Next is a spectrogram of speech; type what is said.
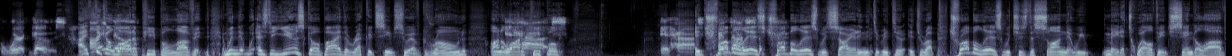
where it goes I think I a lot of people love it. When the, as the years go by, the record seems to have grown on a lot of people. It has And trouble that's is, the- trouble is, which sorry, I didn't inter- inter- interrupt. Trouble is, which is the song that we made a 12 inch single of,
